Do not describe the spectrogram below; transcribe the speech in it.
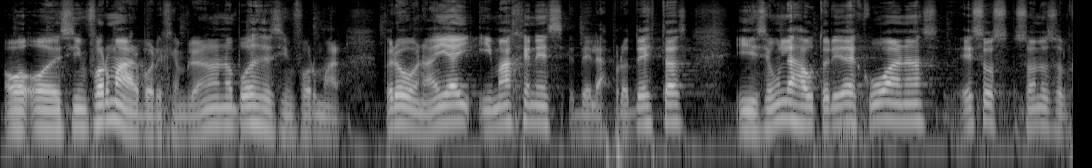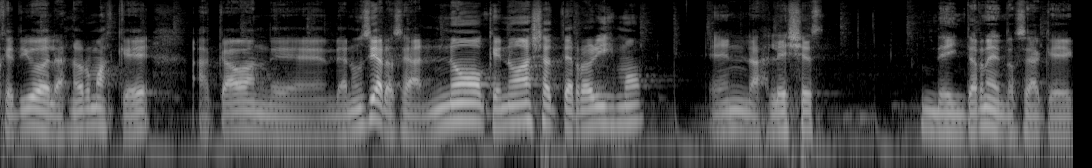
o, desinformar, por ejemplo, ¿no? No puedes desinformar. Pero bueno, ahí hay imágenes de las protestas y según las autoridades cubanas, esos son los objetivos de las normas que acaban de, anunciar. O sea, no que no haya terrorismo en las leyes de Internet, o sea, que,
